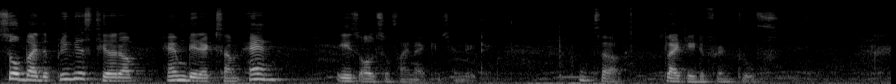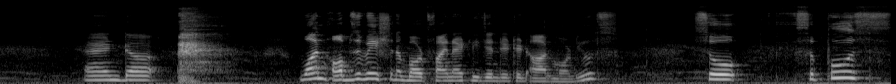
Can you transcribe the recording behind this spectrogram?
so by the previous theorem, m direct sum n is also finitely generated. It's a slightly different proof. And uh, one observation about finitely generated R modules. So suppose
